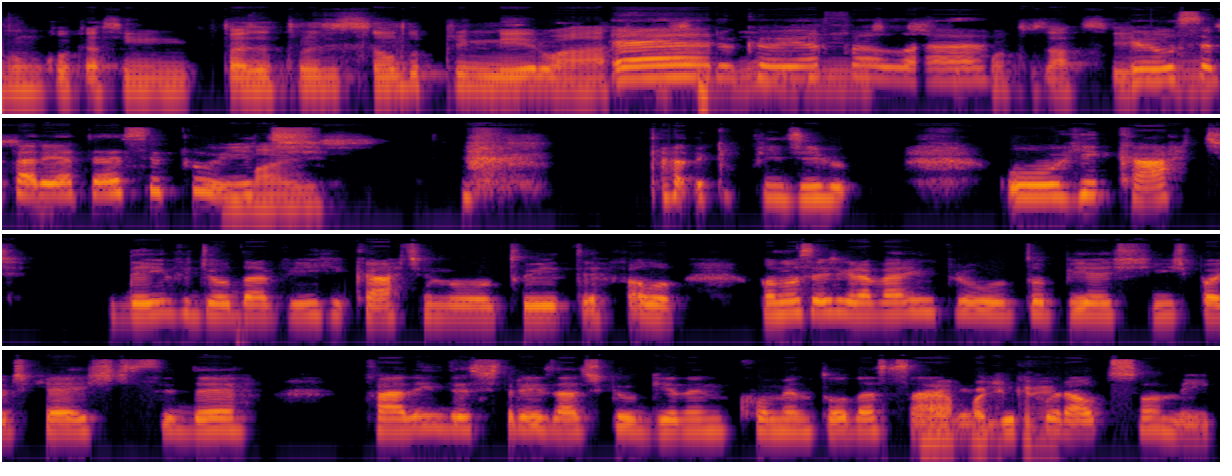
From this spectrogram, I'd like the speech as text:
vamos colocar assim, faz a transição do primeiro ato Era o que eu O ia Guilherme falar. quantos atos Eu seriam, assim, separei até esse tweet, mas. cara que pediu. O Ricard, David ou Davi Ricard no Twitter, falou: quando vocês gravarem pro Utopia X podcast, se der, falem desses três atos que o Gillen comentou da Ah, saga. pode Li crer. por alto somente.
